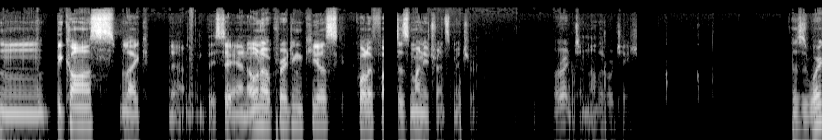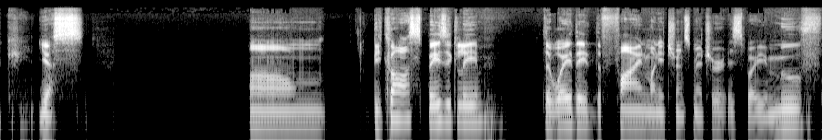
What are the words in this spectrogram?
Mm, because, like yeah, they say, an owner operating kiosk qualifies as money transmitter. All right, another rotation. Does it work? Yes. Um, because basically, the way they define money transmitter is where you move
